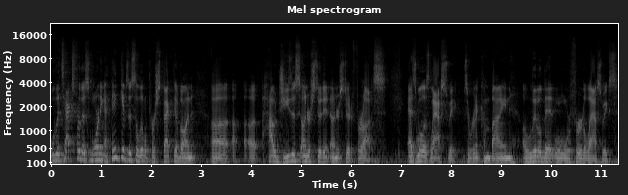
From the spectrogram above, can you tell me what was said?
Well, the text for this morning, I think, gives us a little perspective on uh, uh, uh, how Jesus understood it and understood it for us as well as last week. So we're going to combine a little bit. We'll refer to last week's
